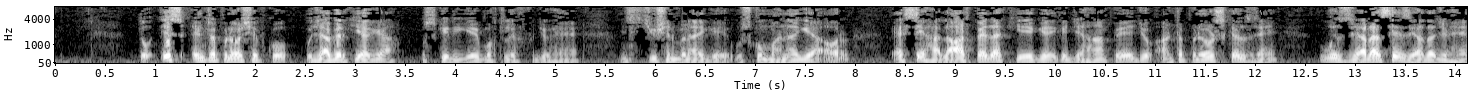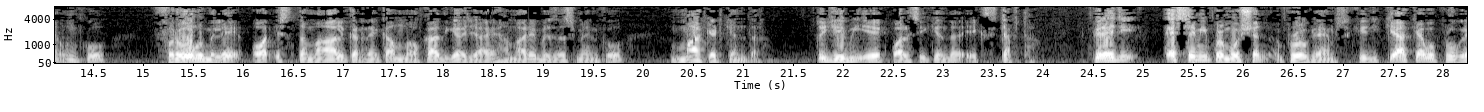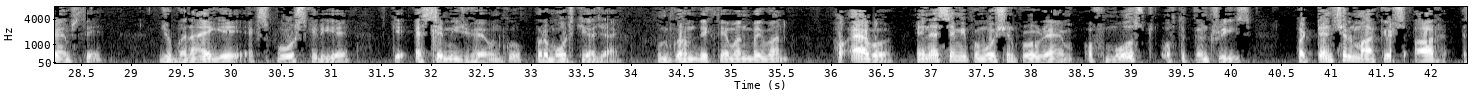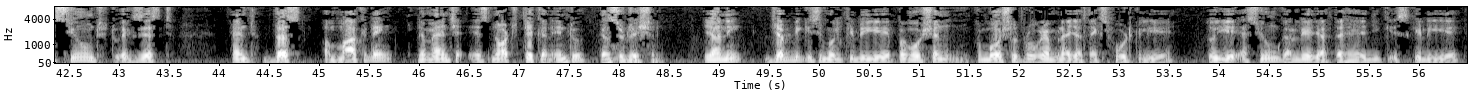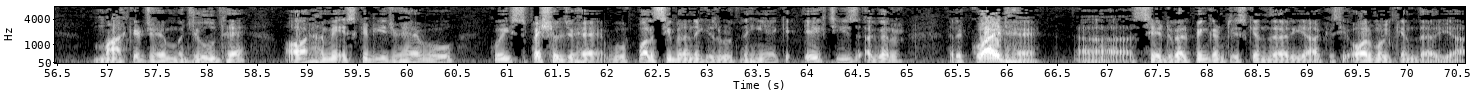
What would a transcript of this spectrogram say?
تو اس انٹرپرینورشپ کو اجاگر کیا گیا، اس کے لیے مختلف جو ہے انسٹیٹیوشن بنائے گئے، اس کو مانا گیا اور ایسے حالات پیدا کیے گئے کہ جہاں پہ جو انٹرپرینور اسکلز ہیں، وہ زیادہ سے زیادہ جو ہیں، ان کو فروغ ملے اور استعمال کرنے کا موقع دیا جائے ہمارے بزنس مین کو مارکیٹ کے اندر۔ تو یہ بھی ایک پالیسی کے اندر ایک سٹیپ تھا۔ پھر ہے جی S M E promotion programmes کہ جی کیا کیا وہ پروگرامس تھے جو بنائے گئے ایکسپورٹس کے لیے کہ ایس ایم ای جو ہے ان کو پروموٹ کیا جائے۔ ان کو ہم دیکھتے ہیں one by one ever an S M E promotion programme of most of the countries potential markets are assumed to exist and this marketing dimension is not taken into consideration یعنی جب بھی کسی ملک کے لیے پروموشن پروموشنل پروگرام بنائے جاتے ہیں export کے لیے، تو یہ ایسیوم کر لیا جاتا ہے جی کہ اس کے لیے مارکیٹ جو ہے موجود ہے اور ہمیں اس کے لیے جو ہے وہ کوئی اسپیشل جو ہے وہ پالیسی بنانے کی ضرورت نہیں ہے کہ ایک چیز اگر ریکوائرڈ ہے سے ڈیولپنگ کنٹریز کے اندر یا کسی اور ملک کے اندر یا،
